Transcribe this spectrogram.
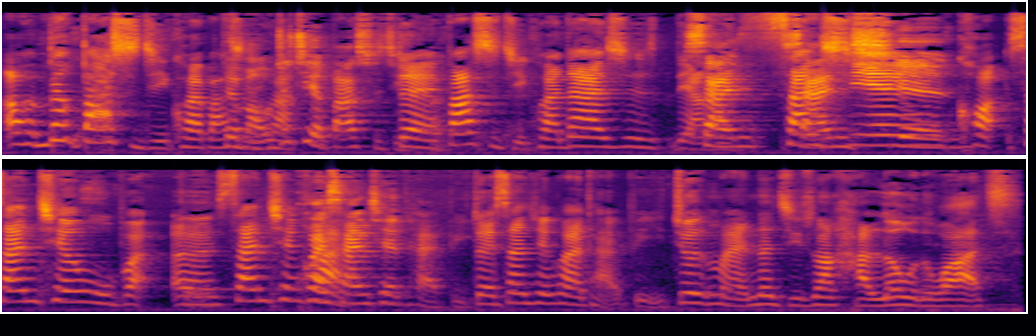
啊，没有八十几块，八十几块，我就记得八十几块，对，八十几块，大概是两三三千块，三千。五百呃三千块。三千台币，对，三千块台币就买那几双 Hello 的袜子。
